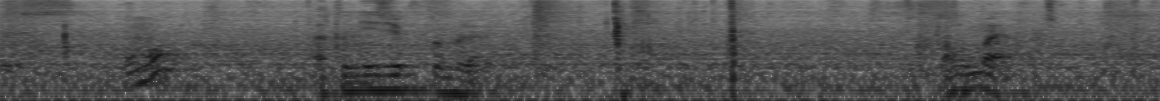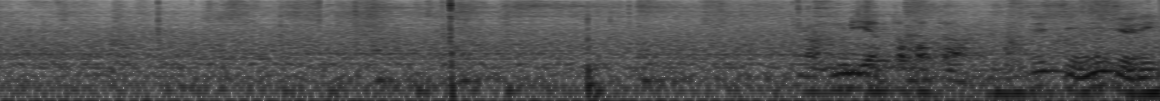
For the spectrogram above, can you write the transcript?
です。ほんまあと20分ぐらい。あほんまや。あ無理やったパターン。1122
